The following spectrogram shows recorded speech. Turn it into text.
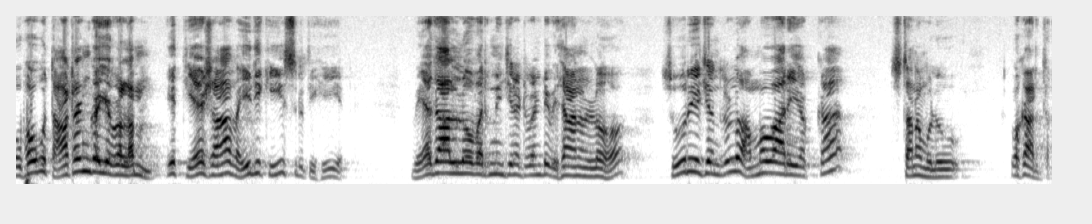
ఉభౌ తాటంగయుగళం ఇత్యేష వైదికీ శృతి. వేదాల్లో వర్ణించినటువంటి విధానంలో సూర్యచంద్రులు అమ్మవారి యొక్క స్తనములు ఒక అర్థం.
